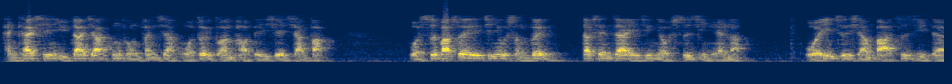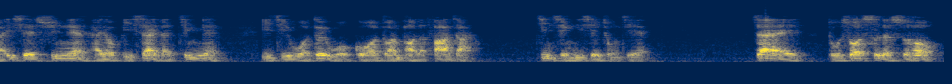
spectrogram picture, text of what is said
很开心与大家共同分享我对短跑的一些想法。我十八岁进入省队，到现在已经有十几年了。我一直想把自己的一些训练、还有比赛的经验，以及我对我国短跑的发展进行一些总结。在读硕士的时候，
